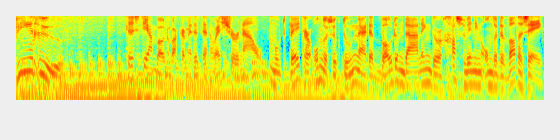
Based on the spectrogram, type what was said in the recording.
4 uur. Christian Bonenbakker met het NOS Journaal. moet beter onderzoek doen naar de bodemdaling door gaswinning onder de Waddenzee.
